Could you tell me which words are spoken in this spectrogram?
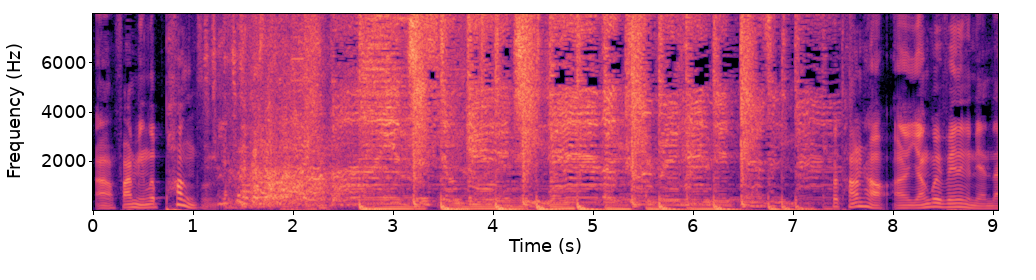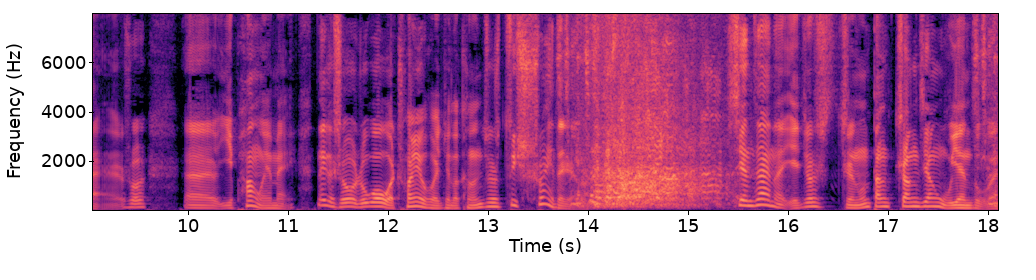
啊发明了胖子？说唐朝啊，杨贵妃那个年代说。呃，以胖为美。那个时候，如果我穿越回去了，可能就是最帅的人了。现在呢，也就是只能当张江吴彦祖了。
